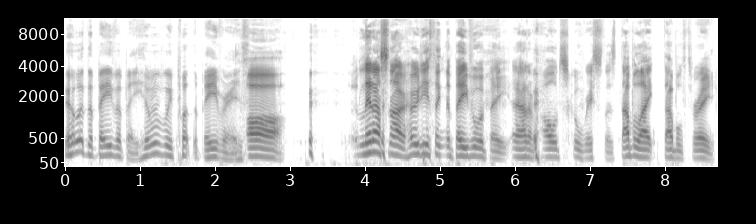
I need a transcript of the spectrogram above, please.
Who would the Beaver be? Who would we put the Beaver as? Oh, let us know. Who do you think the beaver would be out of old school wrestlers? Double eight, double three.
